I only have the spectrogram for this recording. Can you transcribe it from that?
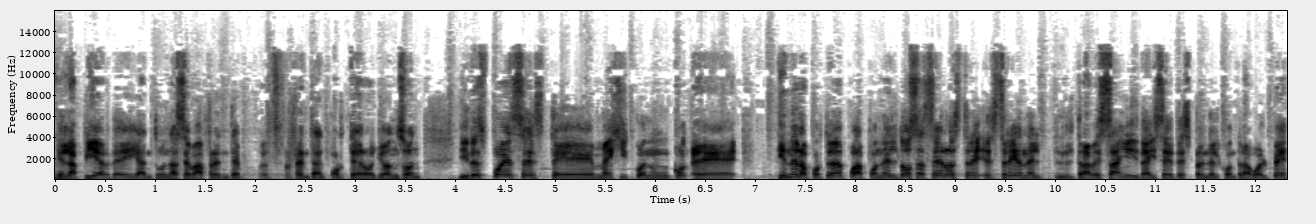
que la pierde y Antuna se va frente, frente al portero Johnson. Y después, este, México en un eh, tiene la oportunidad para poner el 2 a 0, estre- estrella en el, en el travesaño y de ahí se desprende el contragolpe.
